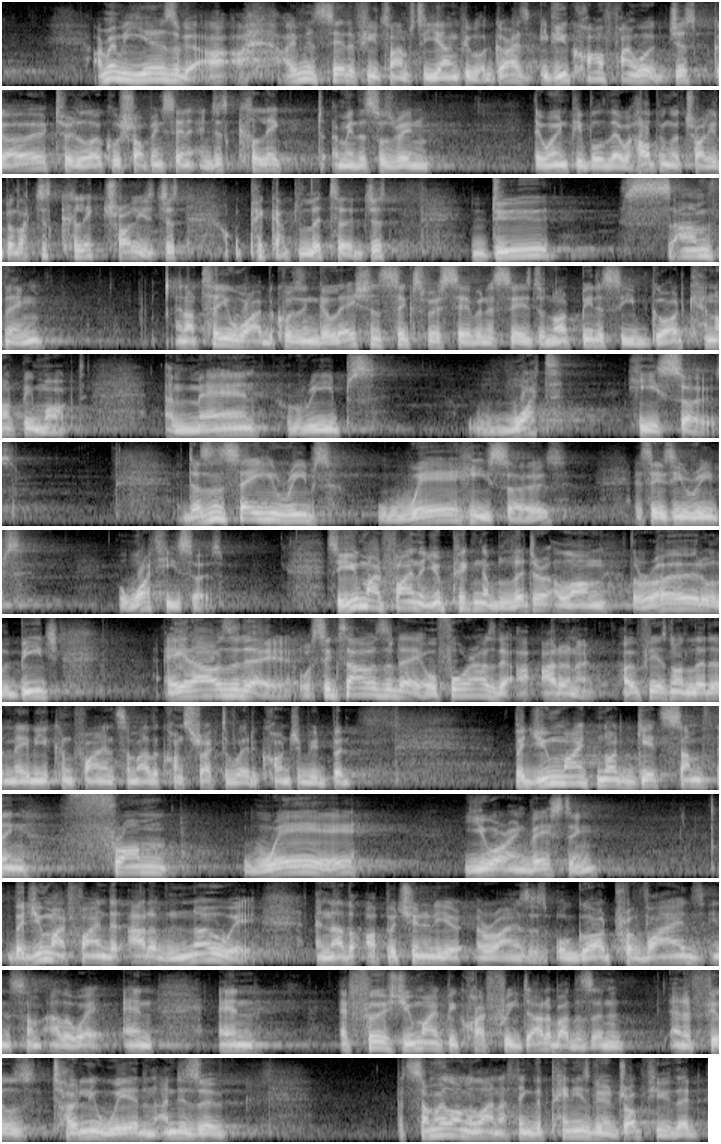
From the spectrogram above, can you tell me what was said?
I remember years ago, I, I, even said a few times to young people, guys, if you can't find work, just go to the local shopping center and just collect. I mean, this was when there weren't people that were helping with trolleys, but like just collect trolleys, just or pick up litter, just do something. And I'll tell you why, because in Galatians 6, verse 7, it says, Do not be deceived, God cannot be mocked a man reaps what he sows. It doesn't say he reaps where he sows, it says he reaps what he sows. So you might find that you're picking up litter along the road or the beach eight hours a day, or six hours a day, or four hours a day. I, I don't know. Hopefully it's not litter. Maybe you can find some other constructive way to contribute. But, but you might not get something from where you are investing but you might find that out of nowhere, another opportunity arises, or God provides in some other way. And, and at first, you might be quite freaked out about this, and, and it feels totally weird and undeserved. But somewhere along the line, I think the penny is going to drop for you that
